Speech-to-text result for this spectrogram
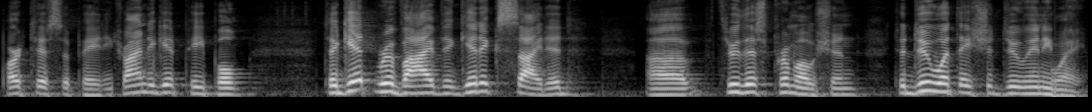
participating, trying to get people to get revived and get excited uh, through this promotion to do what they should do anyway.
